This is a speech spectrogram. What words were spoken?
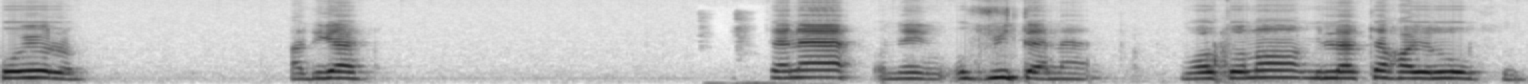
koyuyorum. Hadi gel. Bir tane o ne bir tane. Vatana millete hayırlı olsun.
